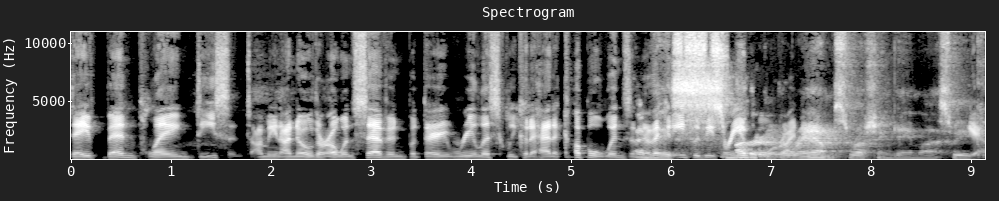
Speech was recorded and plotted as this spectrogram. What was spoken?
they've been playing decent. I mean, I know they're 0 7, but they realistically could have had a couple wins in there. They, they could easily be 3 and 4 smothered the right now. Rams rushing game last week. Yeah.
